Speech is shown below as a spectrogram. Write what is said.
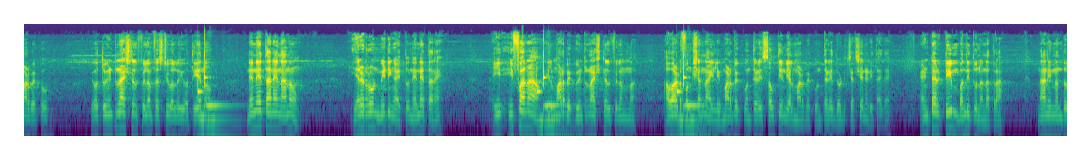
ಮಾಡಬೇಕು? ಇವತ್ತು ಇಂಟರ್ನ್ಯಾಷನಲ್ ಫಿಲಮ್ ಫೆಸ್ಟಿವಲ್ ಇವತ್ತು ಏನು ನಿನ್ನೆ ತಾನೇ ನಾನು ಎರಡು ರೌಂಡ್ ಮೀಟಿಂಗ್ ಆಯಿತು, ನಿನ್ನೆ ತಾನೇ. ಇಫಾನ ಇಲ್ಲಿ ಮಾಡಬೇಕು ಇಂಟರ್ನ್ಯಾಷನಲ್ ಫಿಲಮ್ ಅವಾರ್ಡ್ ಫಂಕ್ಷನ್ನ ಇಲ್ಲಿ ಮಾಡಬೇಕು ಅಂತೇಳಿ ಸೌತ್ ಇಂಡಿಯಲ್ಲಿ ಮಾಡಬೇಕು ಅಂತೇಳಿ ದೊಡ್ಡ ಚರ್ಚೆ ನಡೀತಾ ಇದೆ. ಎಂಟೈರ್ ಟೀಮ್ ಬಂದಿತ್ತು ನನ್ನ ಹತ್ರ. ನಾನು ಇನ್ನೊಂದು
